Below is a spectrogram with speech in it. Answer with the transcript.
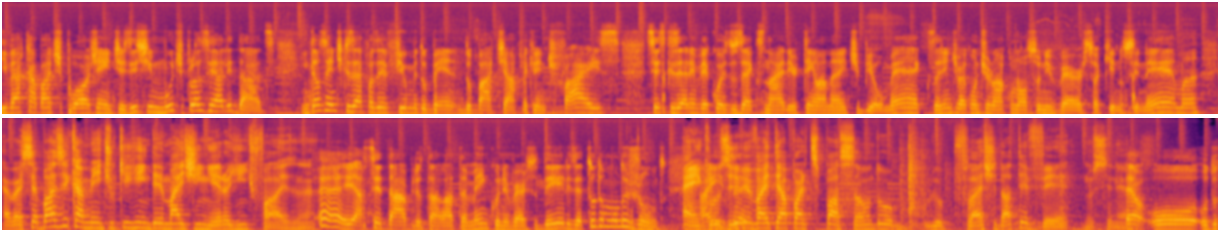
e vai acabar, tipo, ó, gente, existem múltiplas realidades. Então, se a gente quiser fazer filme do, ben, do Bat Affleck, a gente faz. Se vocês quiserem ver coisa do Zack Snyder, tem lá na HBO Max. A gente vai continuar com o nosso universo aqui no cinema. É, vai ser basicamente o que render mais dinheiro a gente faz, né? É, e a CW tá lá também com o universo deles. É todo mundo junto. É, inclusive Aí, vai ter a participação do, do Flash da TV no cinema. É, o, o, do,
